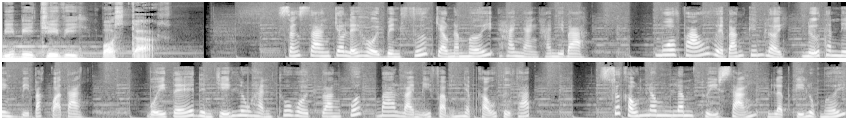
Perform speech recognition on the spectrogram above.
BBTV Postcard Sẵn sàng cho lễ hội Bình Phước chào năm mới 2023 Mua pháo về bán kiếm lời, nữ thanh niên bị bắt quả tang. Bộ Y tế đình chỉ lưu hành thu hồi toàn quốc 3 loại mỹ phẩm nhập khẩu từ Pháp. Xuất khẩu nông lâm thủy sản lập kỷ lục mới.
